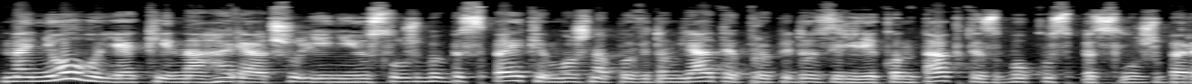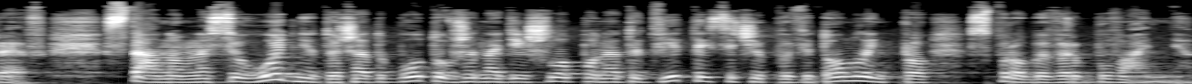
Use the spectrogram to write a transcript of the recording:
На нього, як і на гарячу лінію служби безпеки, можна повідомляти про підозрілі контакти з боку спецслужб РФ. Станом на сьогодні до чат-боту вже надійшло понад дві тисячі повідомлень про спроби вербування.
